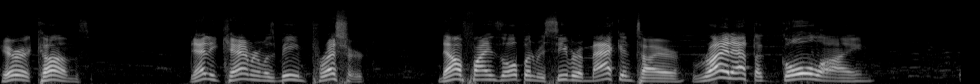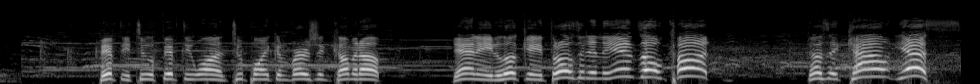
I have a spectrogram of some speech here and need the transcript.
Here it comes. Danny Cameron was being pressured. Now finds the open receiver McIntyre right at the goal line. 52 51, two point conversion coming up. Danny looking, throws it in the end zone, caught. Does it count? Yes.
